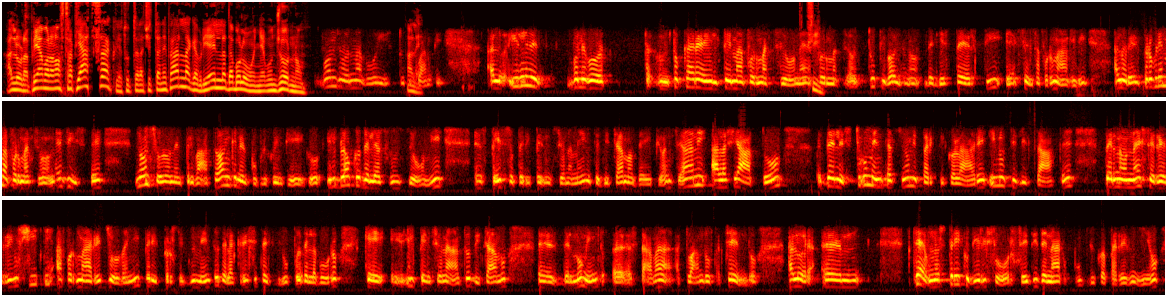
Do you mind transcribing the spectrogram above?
Allora, apriamo la nostra piazza, qui a tutta la città ne parla, Gabriella da Bologna, buongiorno. Buongiorno a voi tutti A quanti. Allora, io volevo t- toccare il tema formazione. Sì. formazione. Tutti vogliono degli esperti e senza formarli. Allora, il problema formazione esiste non solo nel privato, anche nel pubblico impiego. Il blocco delle assunzioni, eh, spesso per i pensionamenti diciamo, dei più anziani, ha lasciato delle strumentazioni particolari inutilizzate per non essere riusciti a formare giovani per il proseguimento della crescita e sviluppo del lavoro che eh, il pensionato, diciamo, eh, del momento eh, stava attuando, facendo. Allora, ehm, c'è uno spreco di risorse, di denaro pubblico a parer mio,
